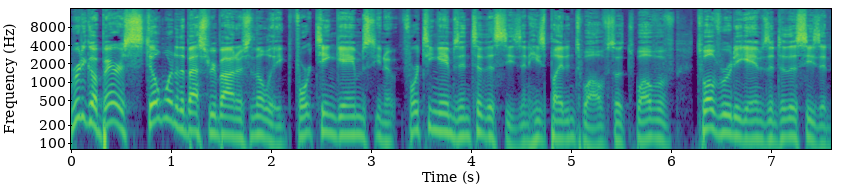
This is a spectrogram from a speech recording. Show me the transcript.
Rudy Gobert is still one of the best rebounders in the league. 14 games, you know, 14 games into this season. He's played in 12, so 12 of 12 Rudy games into this season.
